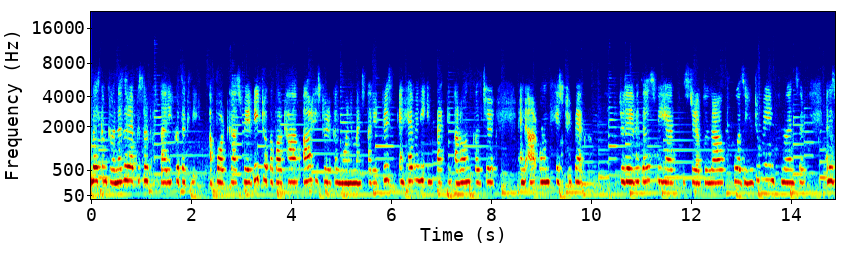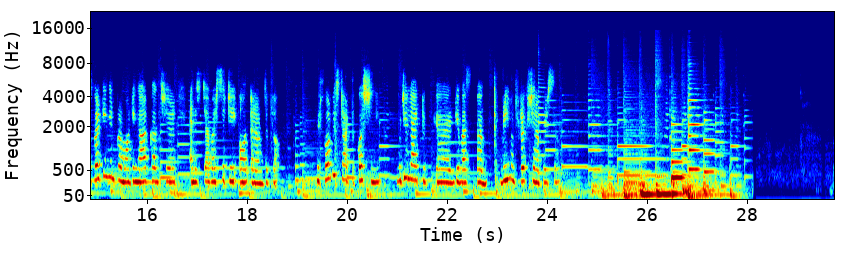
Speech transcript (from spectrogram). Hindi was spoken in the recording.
and welcome to another episode of Tarikh Takli, a podcast where we talk about how our historical monuments are at risk and heavily impacting our own culture and our own history background. Today with us we have Mr. Abdul Abdullah, who is a YouTuber influencer and is working in promoting our culture and its diversity all around the globe. Before we start the questioning, would you like to uh, give us a brief introduction of yourself?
